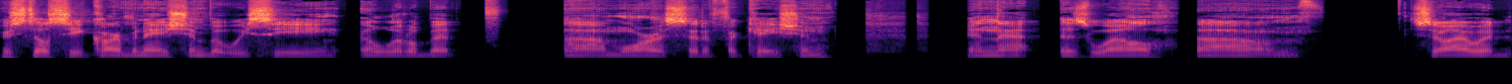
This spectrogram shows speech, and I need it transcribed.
we still see carbonation, but we see a little bit uh, more acidification in that as well. Um, so I would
